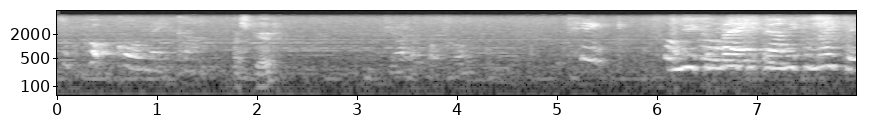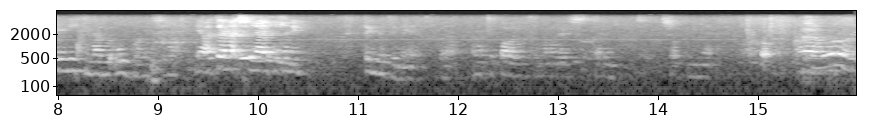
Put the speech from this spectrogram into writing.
It's a popcorn maker. That's good. Do you like your popcorn? Pink. And you can popcorn make it, and you can make it, and you can have it all by yourself. Yeah, I don't actually know if there's any things in it, but I had to buy some of those um, shopping net. Popcorn.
